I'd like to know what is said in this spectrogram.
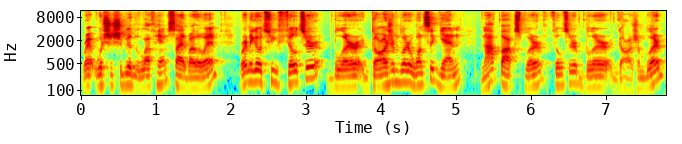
right? Which it should be on the left-hand side, by the way. We're to go to Filter, Blur, Gaussian Blur once again, not Box Blur, Filter, Blur, Gaussian Blur. And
